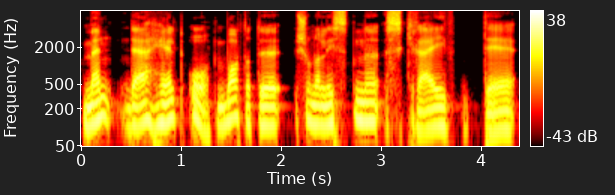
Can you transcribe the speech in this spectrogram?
Men det er helt åpenbart at journalistene skrev det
